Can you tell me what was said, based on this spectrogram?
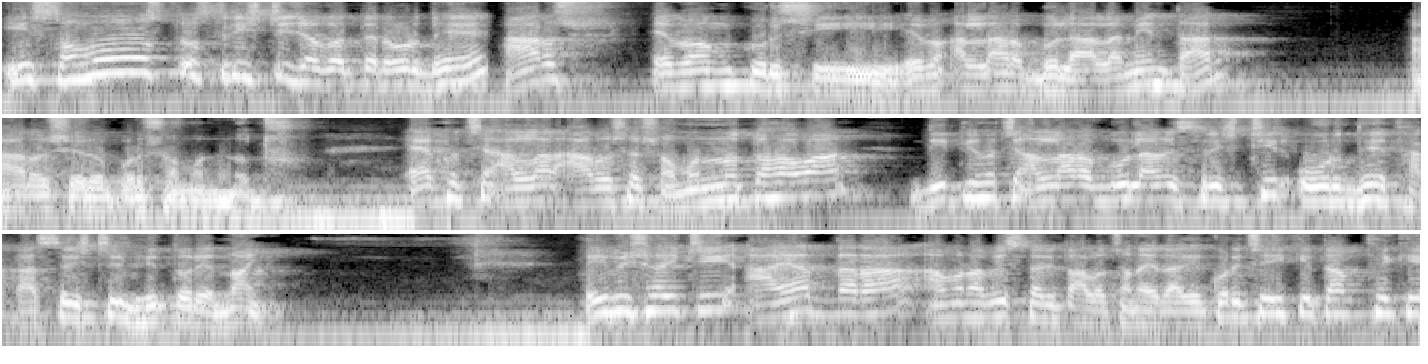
এই সমস্ত সৃষ্টি জগতের ঊর্ধ্বে আরস এবং কুরসি এবং আল্লাহ রব্বুল আলমিন তার আরসের ওপর সমুন্নত। এক হচ্ছে আল্লাহর আরসে সমুন্নত হওয়া, দ্বিতীয় হচ্ছে আল্লাহ রব্বুল আলমীর সৃষ্টির ঊর্ধ্বে থাকা, সৃষ্টির ভিতরে নয়। এই বিষয়টি আয়াত দ্বারা আমরা বিস্তারিত আলোচনা এর আগে করেছি এই কিতাব থেকে।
